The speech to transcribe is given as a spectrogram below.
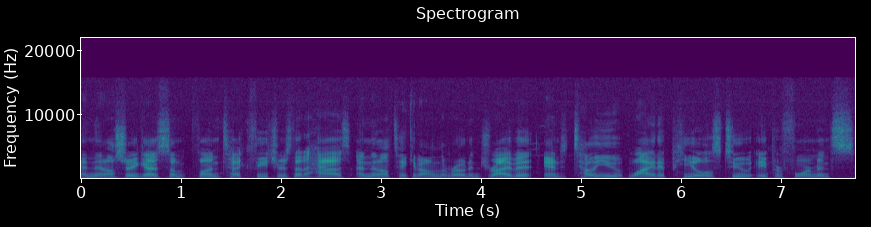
and then I'll show you guys some fun tech features that it has and then I'll take it out on the road and drive it and tell you why it appeals to a performance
